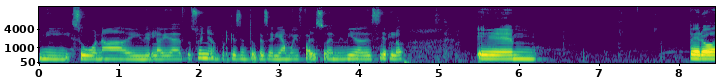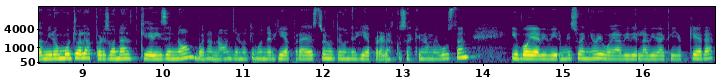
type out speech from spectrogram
ni subo nada de vivir la vida de tus sueños porque siento que sería muy falso de mi vida decirlo. Eh, pero admiro mucho a las personas que dicen, no, bueno, no, ya no tengo energía para esto, no tengo energía para las cosas que no me gustan y voy a vivir mi sueño y voy a vivir la vida que yo quiera.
